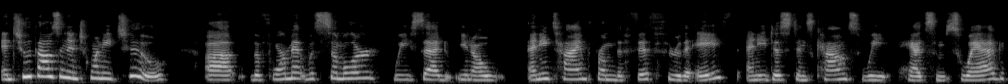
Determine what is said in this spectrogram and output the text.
In 2022, uh, the format was similar. We said, you know, anytime from the 5th through the 8th, any distance counts. We had some swag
